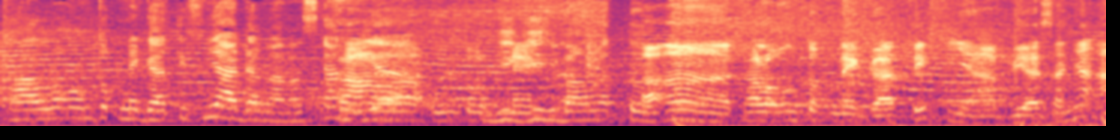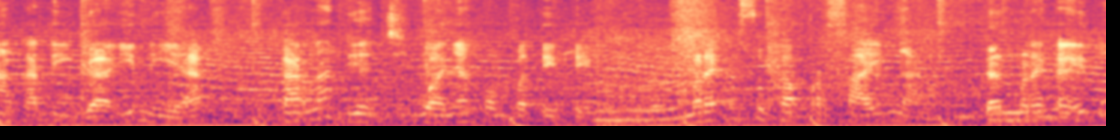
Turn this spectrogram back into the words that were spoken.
Kalau untuk negatifnya ada nggak mas? Kan kalau dia untuk gigih banget tuh. Ah, ah, kalau untuk negatifnya biasanya angka tiga ini ya karena dia jiwanya kompetitif Hmm. mereka suka persaingan dan mereka itu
